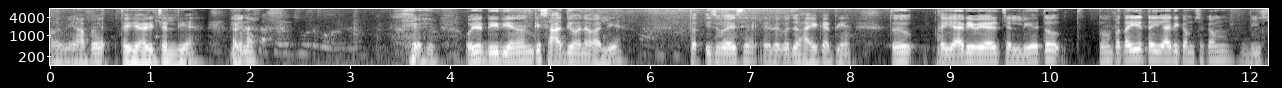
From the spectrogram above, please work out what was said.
और अभी यहाँ पे तैयारी चल रही है अभी ना? वो जो दीदी है ना उनकी शादी होने वाली है। तो इस वजह से ये देखो जो हाई करती हैं। तो तैयारी वैयारी चल रही है तो तुम्हें पता ही है तैयारी कम से कम बीस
